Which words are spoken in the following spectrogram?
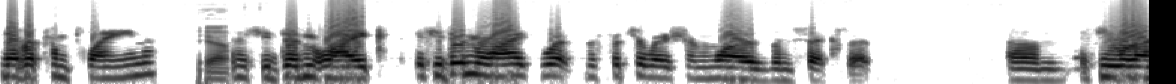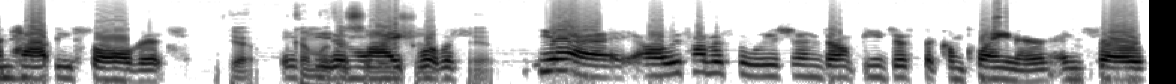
never complain. Yeah. And if you didn't like, if you didn't like what the situation was, then fix it. Um, if you were unhappy, solve it. Yeah. If Come you didn't like what was yeah. yeah, always have a solution. Don't be just a complainer. And so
